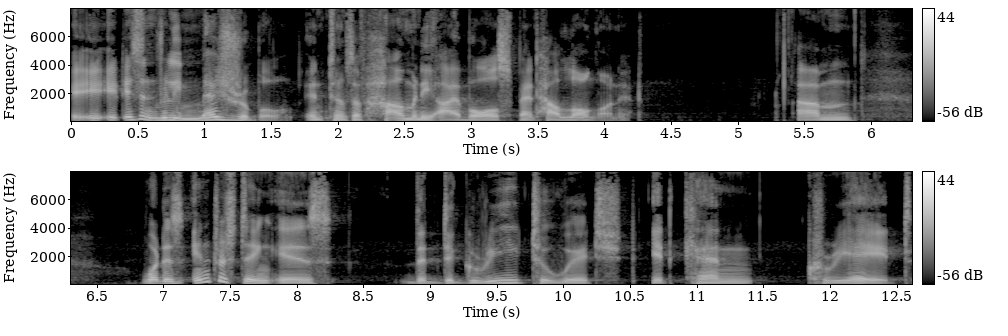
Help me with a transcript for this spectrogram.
it, it isn't really measurable in terms of how many eyeballs spent how long on it. Um, what is interesting is the degree to which it can create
